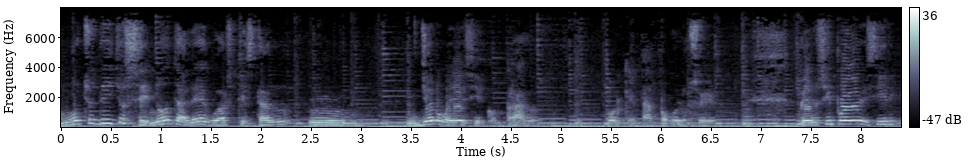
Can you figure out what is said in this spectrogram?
muchos de ellos se nota leguas que están, mm, yo no voy a decir comprados, porque tampoco lo sé, pero sí puedo decir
